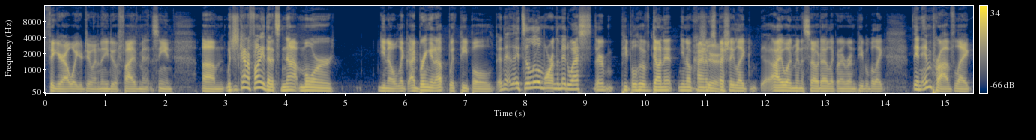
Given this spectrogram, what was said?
figure out what you're doing, and then you do a five minute scene, um, which is kind of funny that it's not more. You know, like I bring it up with people, and it's a little more in the Midwest. There are people who have done it, you know, kind of, especially like Iowa and Minnesota. Like when I run people, but like in improv, like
